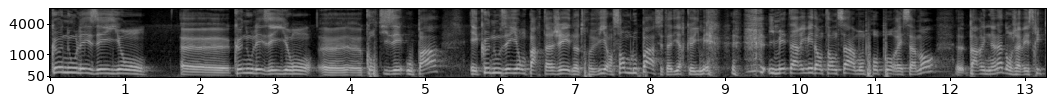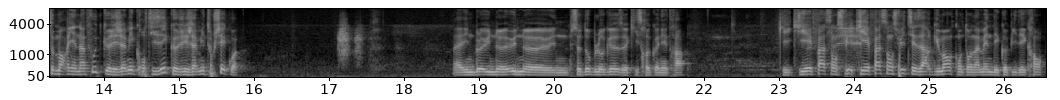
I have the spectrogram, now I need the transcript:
que nous les ayons, euh, que nous les ayons euh, courtisés ou pas, et que nous ayons partagé notre vie ensemble ou pas. C'est-à-dire qu'il m'est arrivé d'entendre ça à mon propos récemment euh, par une nana dont j'avais strictement rien à foutre, que j'ai jamais courtisé, que j'ai jamais touché, quoi. Une, une, pseudo-blogueuse qui se reconnaîtra qui, efface ensuite, qui efface ensuite ses arguments quand on amène des copies d'écran.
